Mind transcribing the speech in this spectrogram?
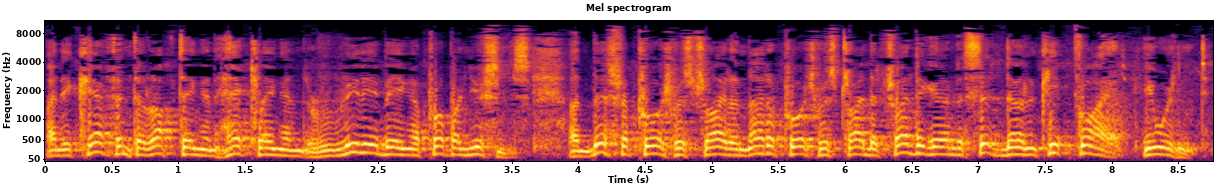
And he kept interrupting and heckling and really being a proper nuisance. And this approach was tried and that approach was tried. They tried to get him to sit down and keep quiet. He wouldn't.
